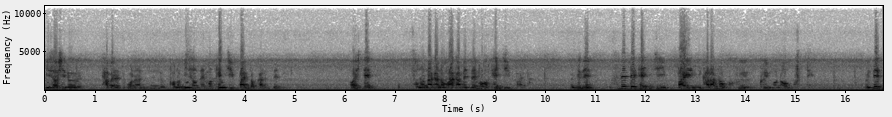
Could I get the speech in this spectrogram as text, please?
味噌汁食べるってこのこの味噌でも天地いっぱいのとこから出る。そしてその中のわかめでも天地いっぱいだ。それでね全て天地いっぱいからの食い物を食ってそれで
